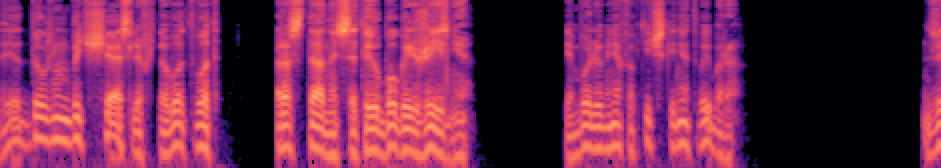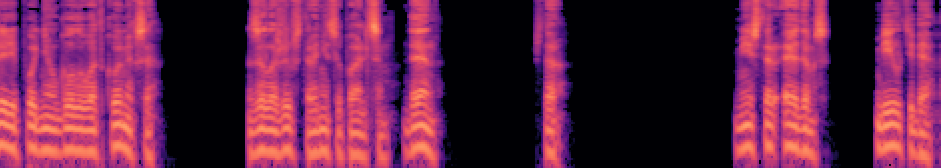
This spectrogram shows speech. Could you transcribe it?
Да я должен быть счастлив, что вот-вот расстанусь с этой убогой жизнью. Тем более у меня фактически нет выбора. Джерри поднял голову от комикса, заложив страницу пальцем. «Дэн!» «Что?» «Мистер Эдамс бил тебя?»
